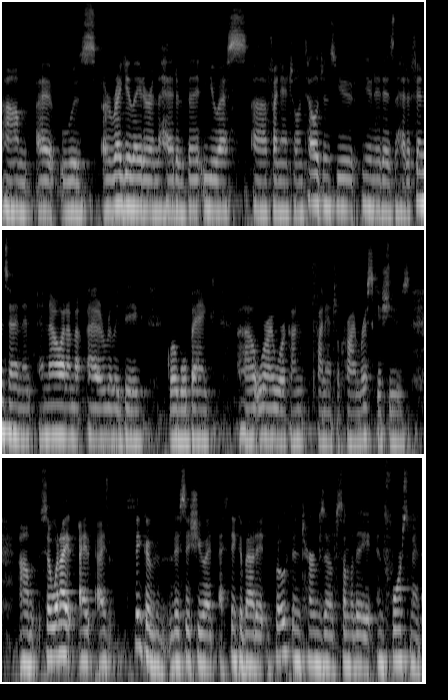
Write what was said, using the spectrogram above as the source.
Um, I was a regulator and the head of the U.S. Uh, Financial Intelligence U- Unit as the head of FinCEN, and, and now I'm at a really big global bank uh, where I work on financial crime risk issues. Um, so when I, I, I, think of this issue, I, I, think about it both in terms of some of the enforcement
